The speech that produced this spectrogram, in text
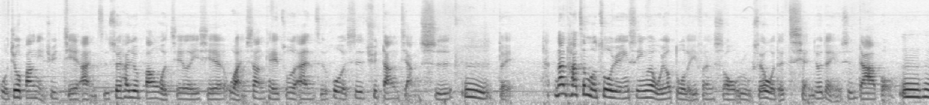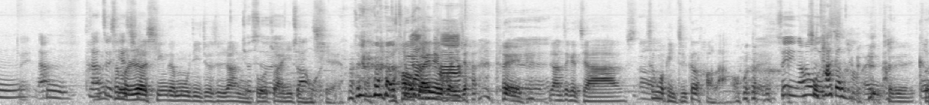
我就帮你去接案子。”所以他就帮我接了一些晚上可以做的案子，或者是去当讲师。嗯，对，他那他这么做原因是因为我又多了一份收入，所以我的钱就等于是 double。嗯哼，对，那、嗯，那这些这么热心的目的就是让你多赚一点钱，然后赚一点回家，对对，让这个家嗯生活品质更好啦。哦对，所以然后我是他更好而已嘛对。对，可我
